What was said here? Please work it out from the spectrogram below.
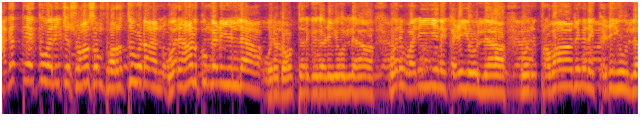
അകത്തേക്ക് വലിച്ച ശ്വാസം പുറത്തുവിടാൻ ഒരാൾക്കും കഴിയില്ല ഒരു ഡോക്ടർക്ക് കഴിയൂല ഒരു വലിയന് കഴിയൂല ഒരു പ്രവാചകന് കഴിയൂല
